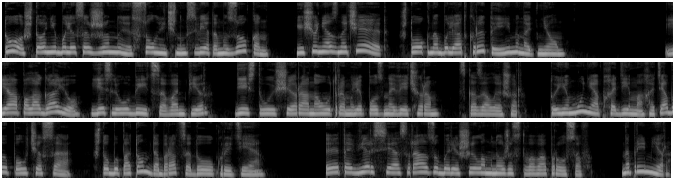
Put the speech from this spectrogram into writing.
То, что они были сожжены солнечным светом из окон, еще не означает, что окна были открыты именно днем. Я полагаю, если убийца – вампир, действующий рано утром или поздно вечером, сказал Эшер, то ему необходимо хотя бы полчаса, чтобы потом добраться до укрытия. Эта версия сразу бы решила множество вопросов. Например,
